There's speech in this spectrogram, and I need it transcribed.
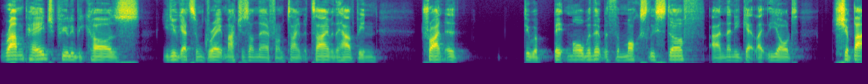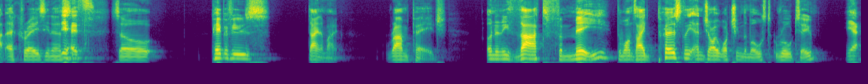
Rampage, purely because you do get some great matches on there from time to time, and they have been trying to do a bit more with it with the Moxley stuff, and then you get like the odd Shibata craziness. Yes. So pay per views, Dynamite, Rampage. Underneath that, for me, the ones I personally enjoy watching the most, Road 2, Yeah.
